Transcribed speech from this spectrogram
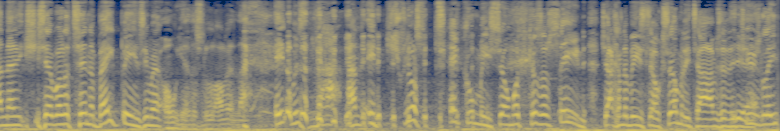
And then she said, "Well, a tin of baked beans." He went, "Oh yeah, there's a lot in that." It was that, and it just tickled me so much because I've seen Jack and the Beanstalk so many times, and it's Yeah. usually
